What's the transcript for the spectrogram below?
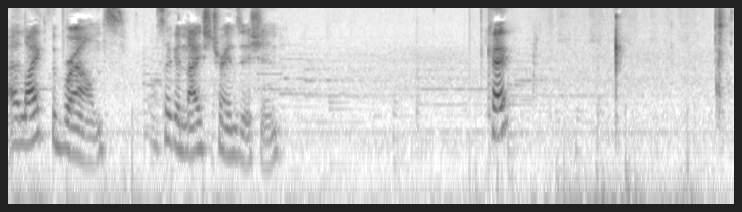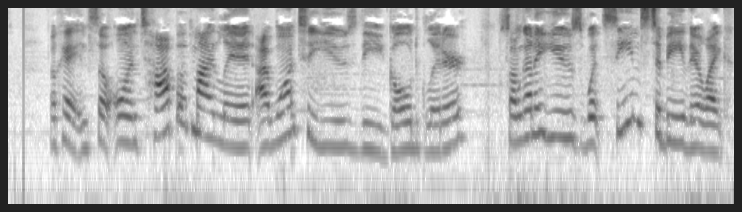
I like the browns. It's like a nice transition. Okay. Okay, and so on top of my lid, I want to use the gold glitter. So I'm to use what seems to be their like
